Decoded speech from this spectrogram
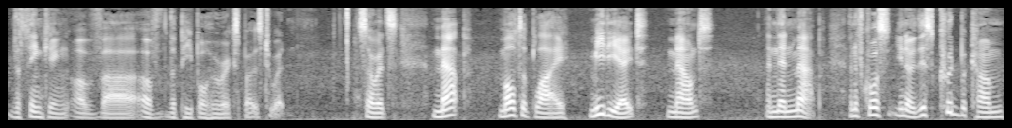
the thinking of, uh, of the people who are exposed to it. So it's map, multiply, mediate, mount, and then map. And of course, you know, this could become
